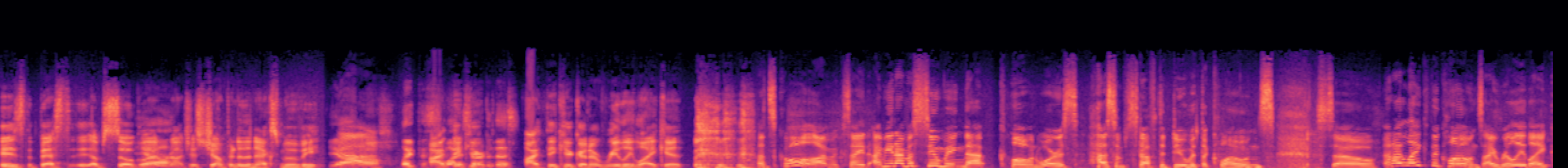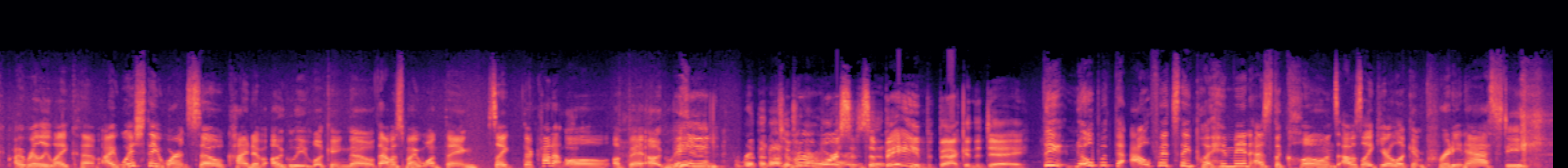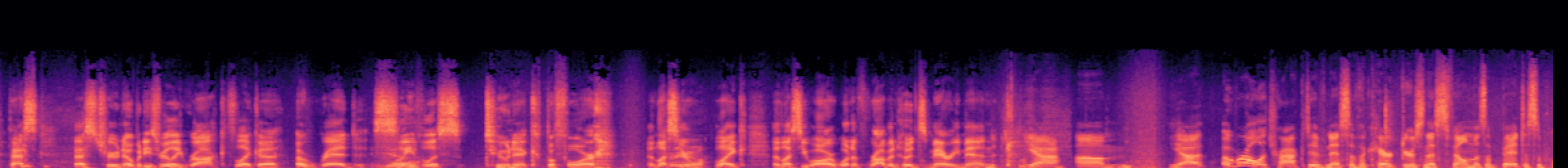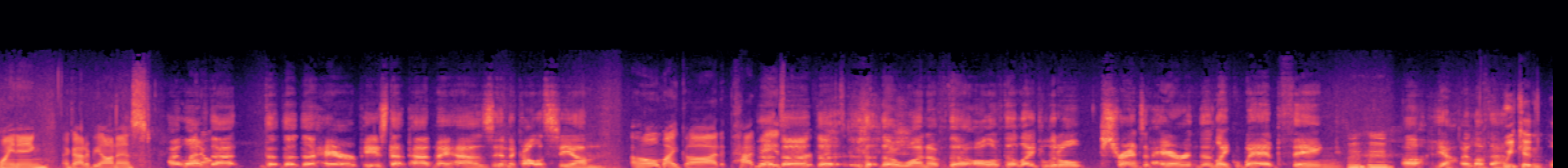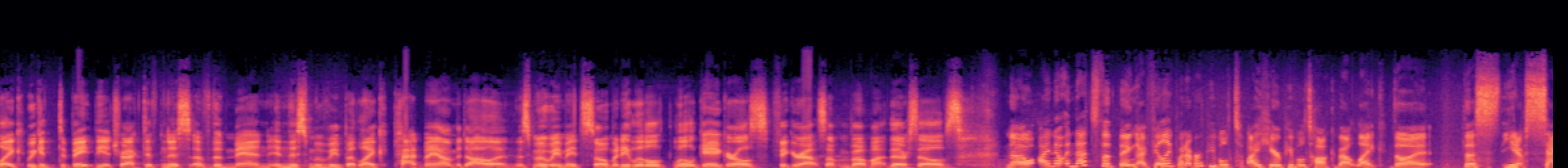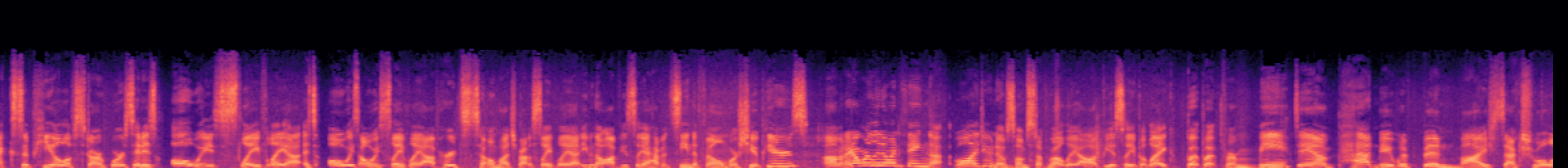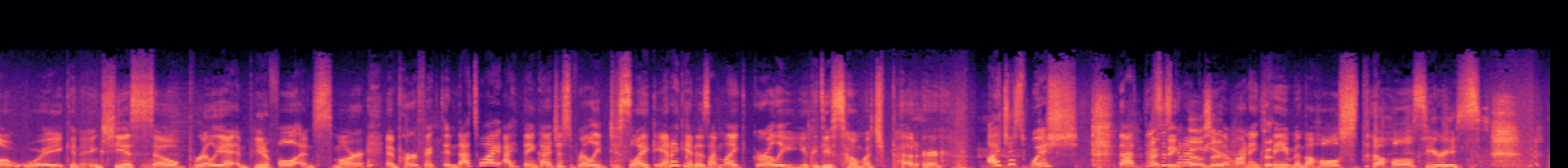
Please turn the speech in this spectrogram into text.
is the best. I'm so glad Yeah. we're not just jumping to the next movie. Yeah. Yeah. Ugh. Like this is I why I think you're- started this. I think you're gonna really like it. That's cool. I'm excited. I mean, I'm assuming that Clone Wars has some stuff to do with the clones. So, and I like the clones. I really like I really like them. I wish they weren't so kind of ugly looking though. That was my one thing. It's like they're kind of all a bit ugly. Man, Ripping on Temuera Temuera Morrison's a babe back in the day. They no, but the outfits they put him in as the clones, I was like, you're looking pretty nasty. That's that's true. Nobody's really rocked like a, a red sleeveless tunic before. Unless you're like unless you are one of Robin Hood's merry men. yeah. Um yeah, overall attractiveness of the characters in this film is a bit disappointing. I got to be honest. I love don't- that the, the the hair piece that Padme has in the Colosseum. Oh my god, Padme The is the, perfect. the the the one of the all of the like little strands of hair and the like web thing. Mm-hmm. Oh yeah, I love that. We can like we could debate the attractiveness of the men in this movie, but like Padme Amidala in this movie made so many little little gay girls figure out something about my, themselves. No, I know, and that's the thing. I feel like whenever people, t- I hear people talk about like the the you know sex appeal of Star Wars, it is always Slave Leia. It's always always Slave Leia. I've heard so much about Slave Leia, even though obviously I haven't seen the film where she appears, um, and I don't really know anything. Well, I do know some stuff about Leia, obviously, but like, but but for me, damn, Padme would have been my sexual awakening. She is so brilliant and beautiful and smart and perfect, and that's why I think I just really dislike Anakin. Is I'm like, girly, you could do so much better. I just wish that I this is gonna be are the running the- theme in the whole sh- the whole series.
